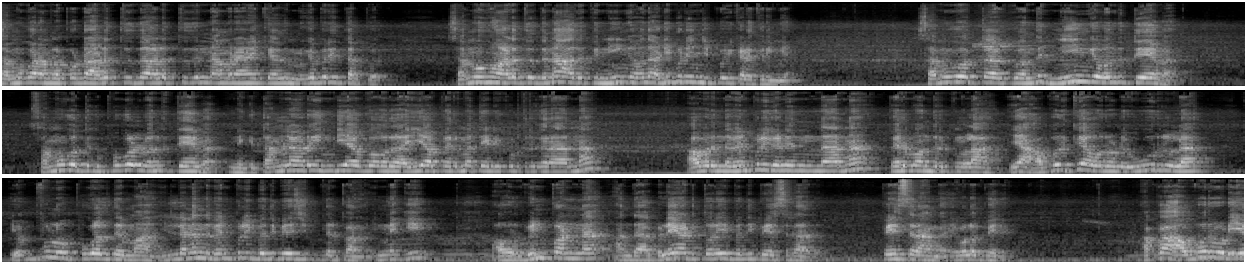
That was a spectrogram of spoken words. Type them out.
சமூகம் நம்மளை போட்டு அழுத்துது அழுத்துதுன்னு நம்ம நினைக்கிறது மிகப்பெரிய தப்பு. சமூகம் அழுத்துதுன்னா அதுக்கு நீங்கள் வந்து அடிபடிஞ்சு போய் கிடக்குறீங்க. சமூகத்துக்கு வந்து நீங்கள் வந்து தேவை. சமூகத்துக்கு புகழ் வந்து தேவை. இன்றைக்கி தமிழ்நாடு இந்தியாவுக்கு ஒரு ஐயா பெருமை தேடி கொடுத்துருக்கிறாருன்னா அவர் இந்த வெண்புலிகள் இருந்தார்னா பெருமை வந்திருக்குங்களா? ஏன் அவருக்கே அவருடைய ஊரில் எவ்வளோ புகழ் தெரியுமா? இல்லைன்னா இந்த வெண்புலி பற்றி பேசிட்டு இருந்திருப்பாங்க. இன்னைக்கு அவர் வின் பண்ண அந்த விளையாட்டு துறையை பற்றி பேசுகிறாரு பேசுகிறாங்க இவ்வளோ பேர். அப்போ அவருடைய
